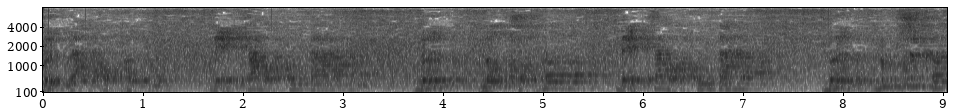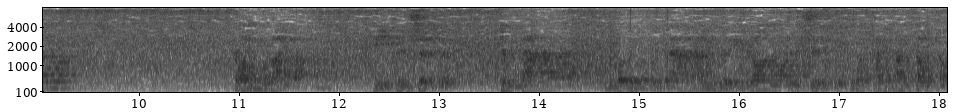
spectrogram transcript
bớt đau khổ hơn, để xã hội chúng ta bớt lộn xộn hơn, để xã hội chúng ta bớt bức sức hơn. Có như vậy thì thực sự chúng ta mới là những người con thực sự của Thái an tông.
